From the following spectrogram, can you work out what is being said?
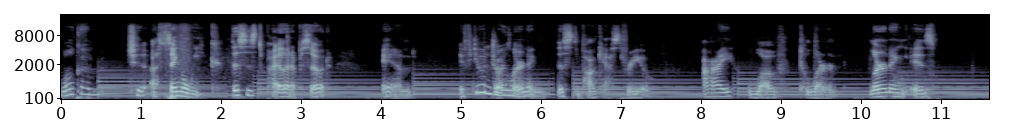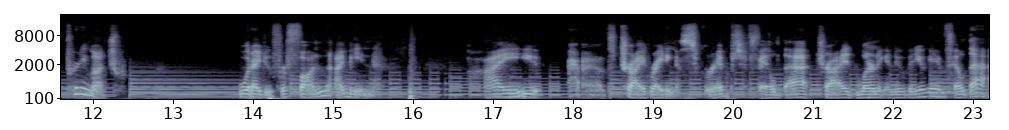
welcome to a thing a week. This is the pilot episode, and if you enjoy learning, this is the podcast for you. I love to learn. Learning is pretty much what I do for fun. I mean, I have tried writing a script, failed that, tried learning a new video game, failed that,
